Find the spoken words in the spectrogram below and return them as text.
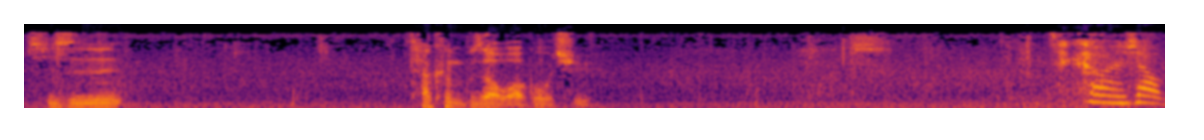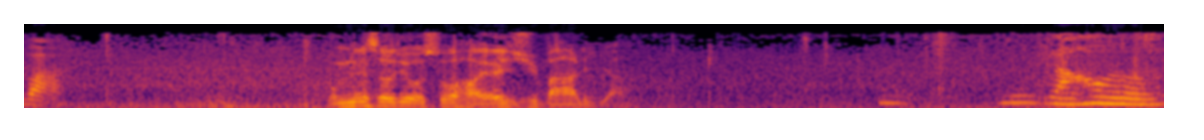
其实他根本不知道我要过去。在开玩笑吧？我们那时候就有说好要一起去巴黎啊。嗯，然后呢？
